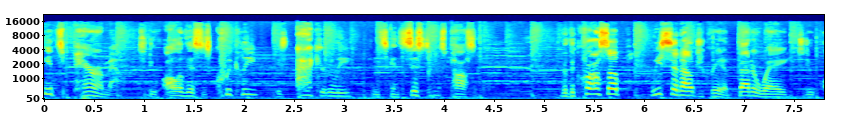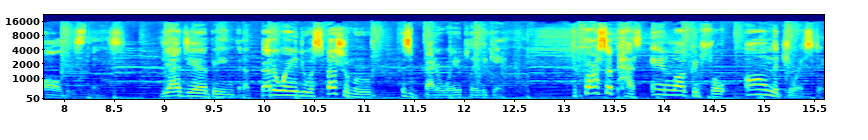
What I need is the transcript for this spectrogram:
it's paramount to do all of this as quickly, as accurately, and as consistent as possible. With the cross-up, we set out to create a better way to do all these things. The idea being that a better way to do a special move is a better way to play the game. The cross-up has analog control on the joystick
